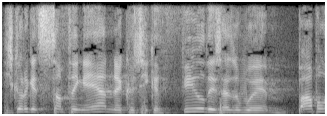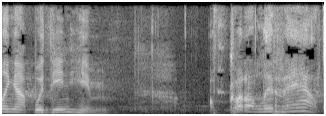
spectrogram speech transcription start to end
He's got to get something out now because he can feel this, as it were, bubbling up within him. I've got to let it out.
